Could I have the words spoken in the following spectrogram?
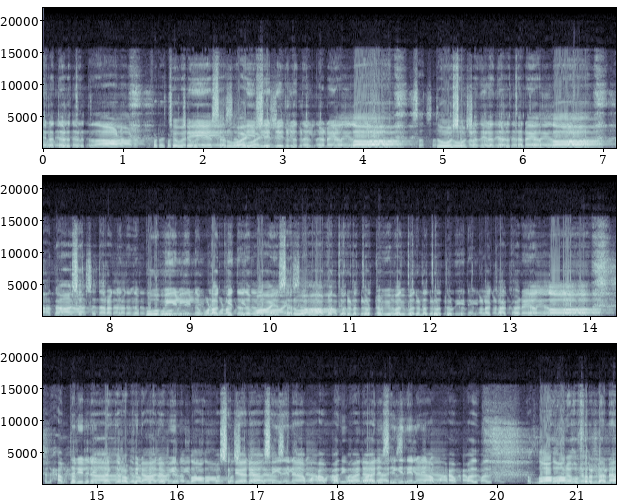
നിലനിർത്തുന്നതാണ്. പഠിച്ചവരെ സർവൈശ്വര്യങ്ങൾ നൽകണേ അല്ലാ സന്തോഷം നിലനിർത്തണേ അല്ലാ ആകാശത്ത് നിറങ്ങുന്നതും ഭൂമിയിൽ നിന്ന് മുളയ്ക്കുന്നതുമായ സർവ്വ ആപത്തുകളെ തൊട്ട് വിപത്തുകളെ തൊട്ട് നീ ഞങ്ങളെ കാക്കണേ അല്ലാ അൽഹംദുലില്ലാഹി റബ്ബിൽ ആലമീൻ അല്ലാഹുമ്മ സ്വല്ലി അലാ സയ്യിദിനാ മുഹമ്മദ് വഅലാ ആലി സയ്യിദിനാ മുഹമ്മദ് اللهم اغفر لنا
